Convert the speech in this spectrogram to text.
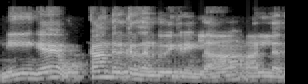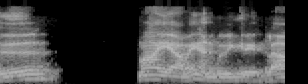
நீங்க உட்கார்ந்து இருக்கிறத அனுபவிக்கிறீங்களா? அல்லது மாயாவை அனுபவிக்கிறீர்களா?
